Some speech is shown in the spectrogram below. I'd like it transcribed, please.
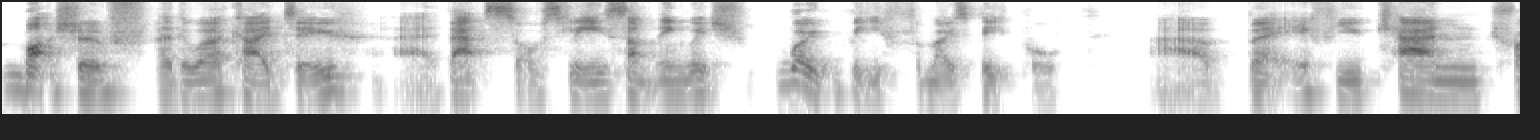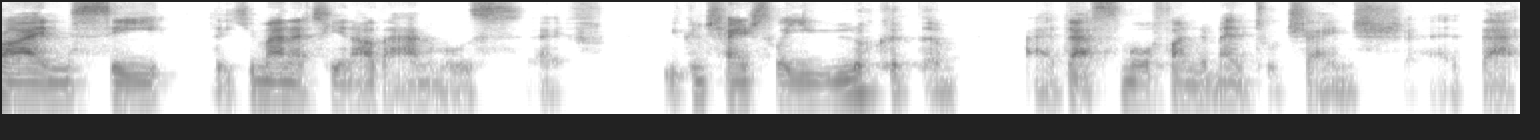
much of the work I do. that's obviously something which won't be for most people. Uh, but if you can try and see the humanity in other animals, if you can change the way you look at them. Uh, that's more fundamental change uh, that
